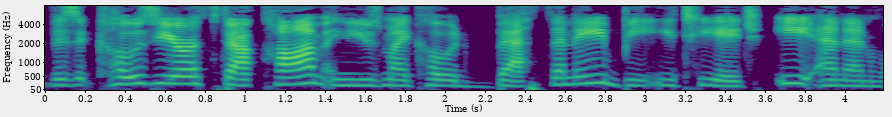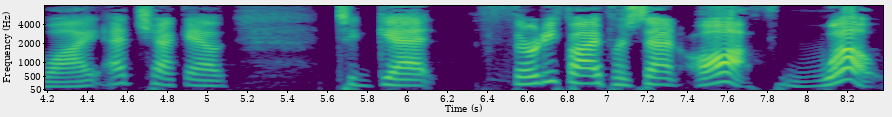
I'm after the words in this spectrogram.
Visit cozyearth.com and use my code Bethenny, B E T H E N N Y, at checkout to get 35% off. Whoa!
